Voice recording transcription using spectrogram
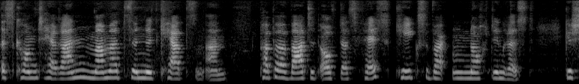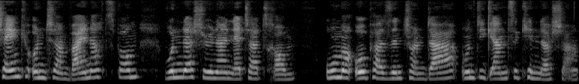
es kommt heran, Mama zündet Kerzen an. Papa wartet auf das Fest, Kekse backen noch den Rest. Geschenke unterm Weihnachtsbaum, wunderschöner netter Traum. Oma, Opa sind schon da und die ganze Kinderschar.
